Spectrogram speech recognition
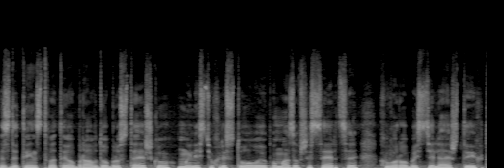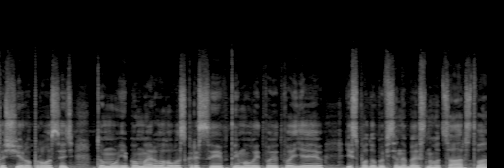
З дитинства ти обрав добру стежку, милістю Христовою, помазавши серце, хвороби зціляєш тих, хто щиро просить, тому і померлого воскресив ти молитвою твоєю, і сподобився небесного царства.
